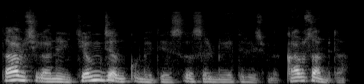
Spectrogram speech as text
다음 시간에 경전 꿈에 대해서 설명해 드리겠습니다. 감사합니다.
